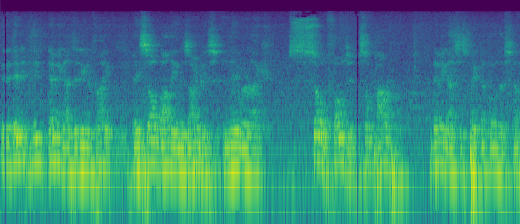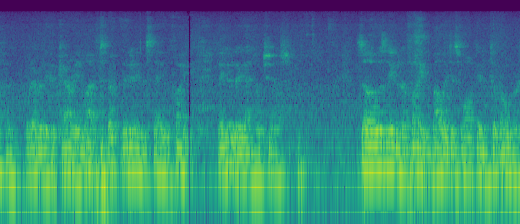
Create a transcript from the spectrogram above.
the demigods didn't even fight. They saw Bali and his armies and they were like so effulgent, so powerful The demigods just picked up all their stuff and whatever they could carry and left. they didn't even stay and fight. They knew they had no chance. So it wasn't even a fight. Bali just walked in and took over.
